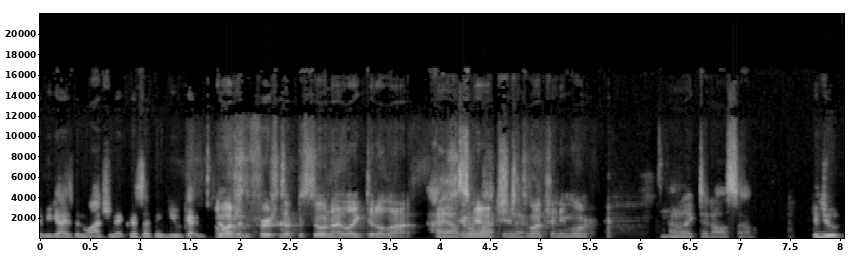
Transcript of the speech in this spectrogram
Have you guys been watching it, Chris? I think you got. I watched the first episode and I liked it a lot. I just also haven't had a watched chance it. to watch anymore. I liked it also. Did you,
